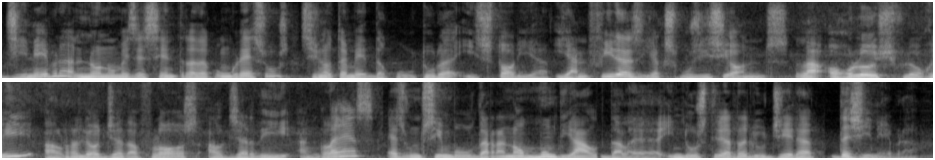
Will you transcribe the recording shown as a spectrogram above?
Ginebra no només és centre de congressos, sinó també de cultura i història. Hi han fires i exposicions. La Horloge Fleurie, el rellotge de flors, el jardí anglès, és un símbol de renom mundial de la indústria rellotgera de Ginebra.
